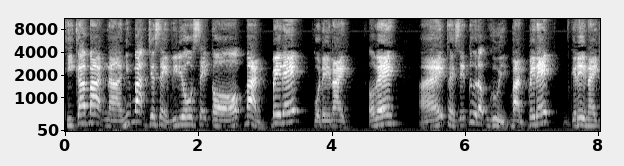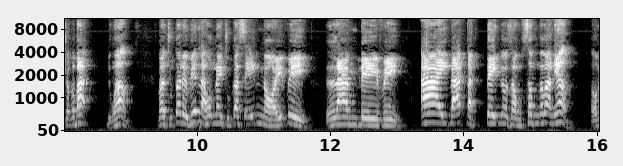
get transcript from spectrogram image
Thì các bạn là những bạn chia sẻ video sẽ có bản PDF của đề này. Ok? Đấy thầy sẽ tự động gửi bản PDF cái đề này cho các bạn Đúng không? Và chúng ta đều biết là hôm nay chúng ta sẽ nói về Làm đề về ai đã đặt tên cho dòng sông các bạn nhé Ok,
